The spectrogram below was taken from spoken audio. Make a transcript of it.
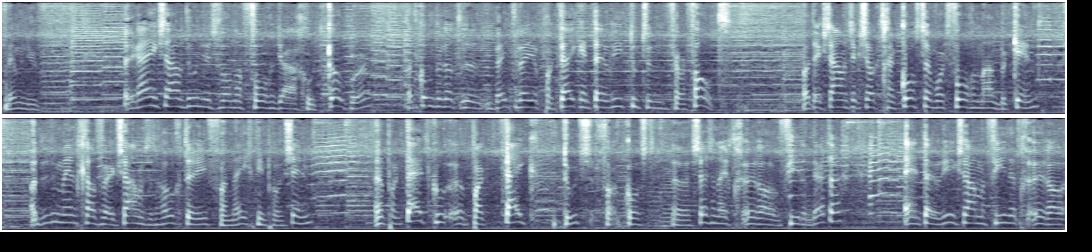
ben benieuwd. Het rijexamen doen is vanaf volgend jaar goedkoper. Dat komt doordat de BTW op praktijk en theorie toetsen vervalt. Wat de examens exact gaan kosten wordt volgende maand bekend. Op dit moment geldt voor examens het hoge tarief van 19%. Een eh, praktijktoets kost eh 96,34 euro en theorie-examen 34,57 euro.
